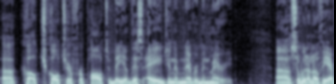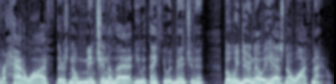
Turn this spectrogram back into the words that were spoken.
uh, culture for Paul to be of this age and have never been married. Uh, so we don't know if he ever had a wife. There's no mention of that. You would think he would mention it, but we do know he has no wife now.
